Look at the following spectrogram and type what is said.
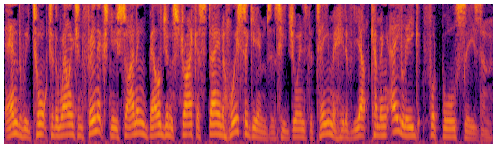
and we talk to the Wellington Phoenix new signing Belgian striker Stijn Huijsegems as he joins the team ahead of the upcoming A-League football season.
